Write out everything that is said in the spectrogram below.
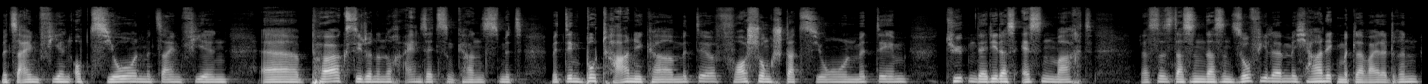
mit seinen vielen Optionen, mit seinen vielen äh, Perks, die du dann noch einsetzen kannst, mit, mit dem Botaniker, mit der Forschungsstation, mit dem Typen, der dir das Essen macht. Das ist, das sind, das sind so viele Mechaniken mittlerweile drin,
